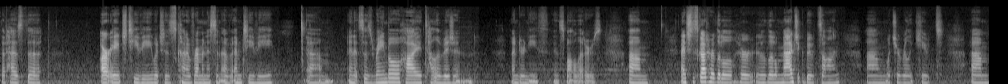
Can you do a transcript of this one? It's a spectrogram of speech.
that has the RHTV, which is kind of reminiscent of MTV. Um, and it says Rainbow High Television underneath in small letters. Um, and she's got her little her, her little magic boots on, um, which are really cute. Um,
